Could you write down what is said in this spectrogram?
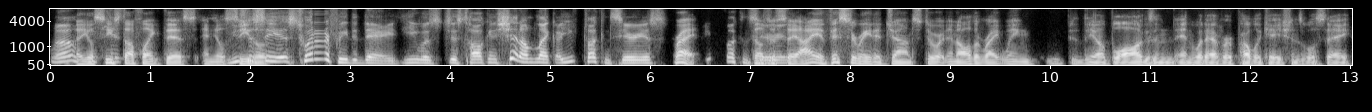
Well, Now, you'll see stuff like this, and you'll You see the, see his Twitter feed today. He was just talking shit. I'm like, are you fucking serious? right. You fucking They'll serious? just say, "I eviscerated Jon Stewart," and all the right wing, you know, blogs and and whatever publications will say,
